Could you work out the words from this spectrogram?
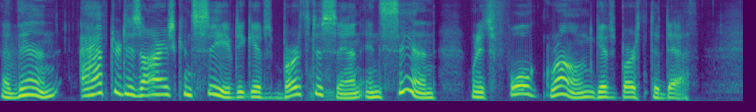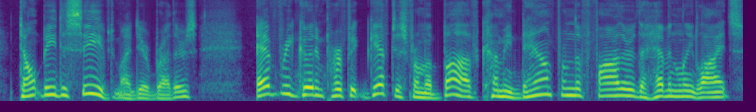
Now then, after desire is conceived, it gives birth to sin, and sin, when it's full grown, gives birth to death. Don't be deceived, my dear brothers. Every good and perfect gift is from above, coming down from the Father of the heavenly lights,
